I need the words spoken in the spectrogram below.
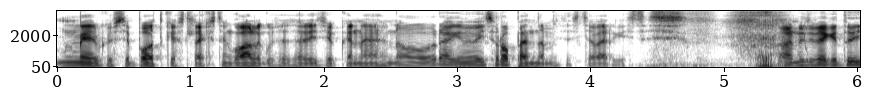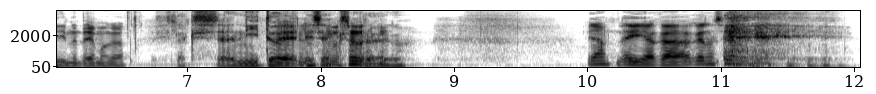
mulle meeldib, kuidas see podcast läks nagu alguses oli siukene, no räägime veits ropendamisest ja värgist ja siis. aga nüüd väike tõsine teema ka. siis läks nii tõeliseks praegu. jah, ei, aga, aga noh, see on,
